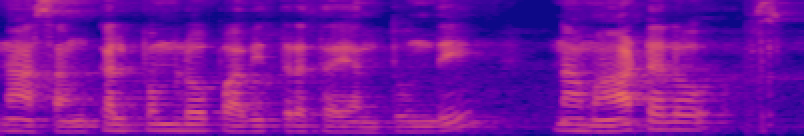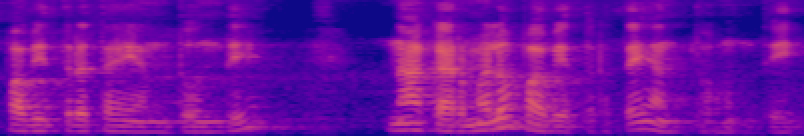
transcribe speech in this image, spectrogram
నా సంకల్పంలో పవిత్రత ఎంత ఉంది నా మాటలో పవిత్రత ఎంత ఉంది నా కర్మలో పవిత్రత ఎంత ఉంది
